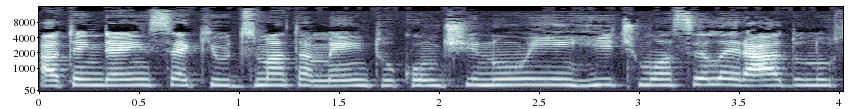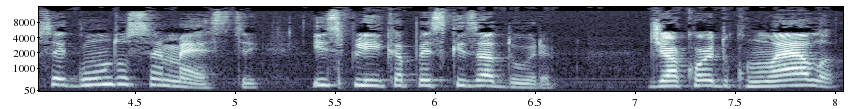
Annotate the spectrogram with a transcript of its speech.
a tendência é que o desmatamento continue em ritmo acelerado no segundo semestre, explica a pesquisadora. De acordo com ela,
